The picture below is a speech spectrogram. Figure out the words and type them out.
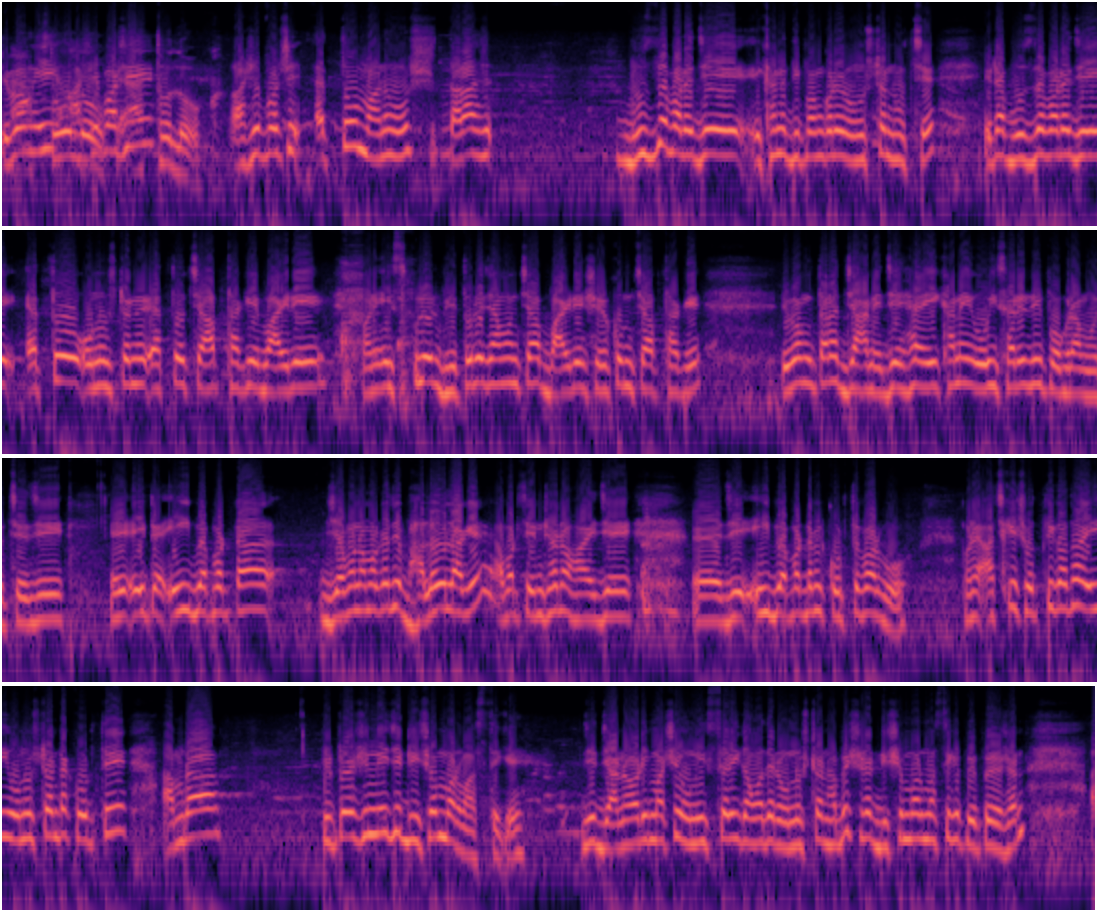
এবং এই আশেপাশে এত লোক। আশেপাশে এত মানুষ তারা বুঝতে পারে যে এখানে দীপঙ্করের অনুষ্ঠান হচ্ছে। এটা বুঝতে পারে যে এত অনুষ্ঠানের এত চাপ থাকে বাইরে মানে স্কুলের ভেতরে যেমন চাপ, বাইরে সেরকম চাপ থাকে এবং তারা জানে যে হ্যাঁ এখানে ওই স্যারেরই প্রোগ্রাম হচ্ছে যে এইটা, এই ব্যাপারটা যেমন আমার কাছে ভালোও লাগে, আবার টেনশনও হয় যে যে এই ব্যাপারটা আমি করতে পারব। মানে আজকে সত্যি কথা এই অনুষ্ঠানটা করতে আমরা প্রিপারেশন নিয়েছি ডিসেম্বর মাস থেকে। যে জানুয়ারি মাসে উনিশ তারিখ আমাদের অনুষ্ঠান হবে, সেটা ডিসেম্বর মাস থেকে প্রিপারেশান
